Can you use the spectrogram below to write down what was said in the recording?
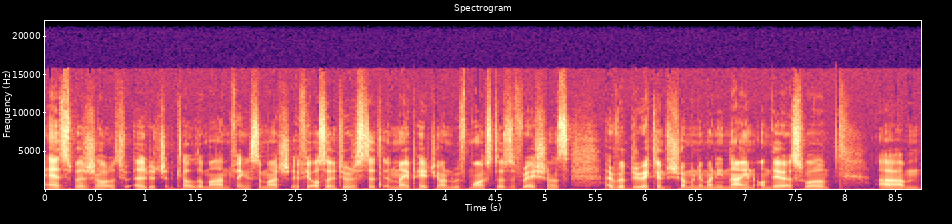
And special shout out to Eldritch and Kelderman, thank you so much. If you're also interested in my Patreon with more exclusive rations, I will be reacting to Show Me The Money 9 on there as well. Um,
